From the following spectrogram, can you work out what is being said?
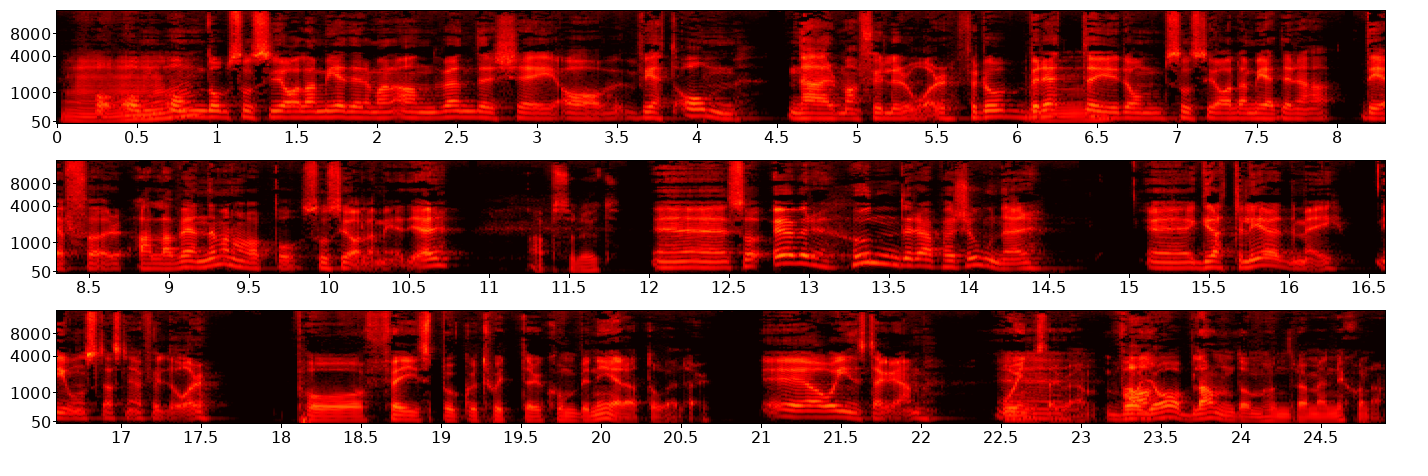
Och Om, om de sociala medier man använder sig av vet om när man fyller år. För då berättar ju de sociala medierna det för alla vänner man har på sociala medier. Absolut. Eh, så över hundra personer eh, gratulerade mig i onsdags när jag fyllde år. På Facebook och Twitter kombinerat då eller? Eh, och Instagram. Och Eh, Instagram. Var ja. jag bland de hundra människorna?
